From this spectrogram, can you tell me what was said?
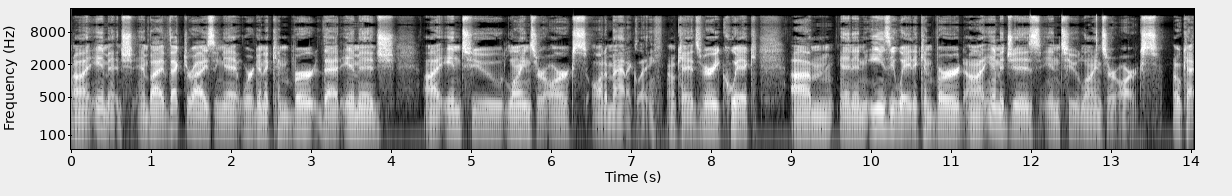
uh, image. And by vectorizing it, we're going to convert that image uh, into lines or arcs automatically. Okay, it's very quick um, and an easy way to convert uh, images into lines or arcs. Okay,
